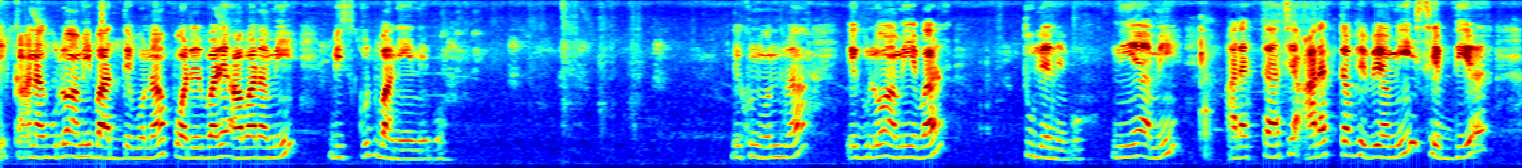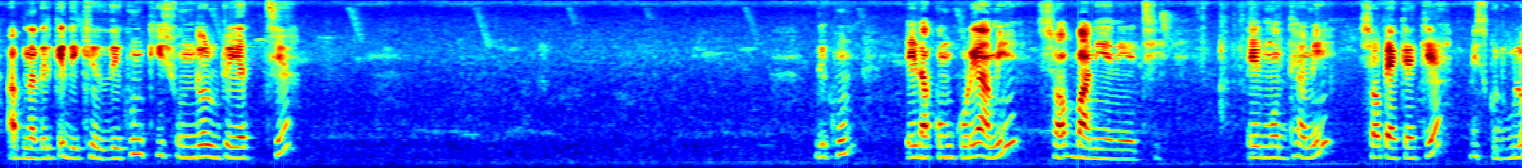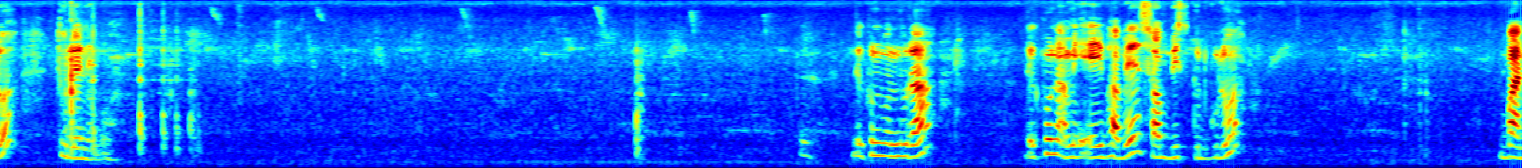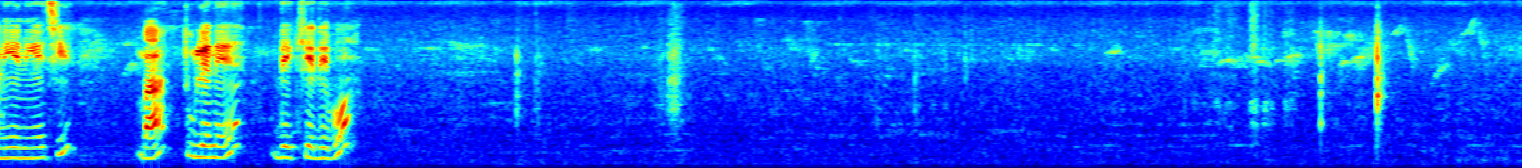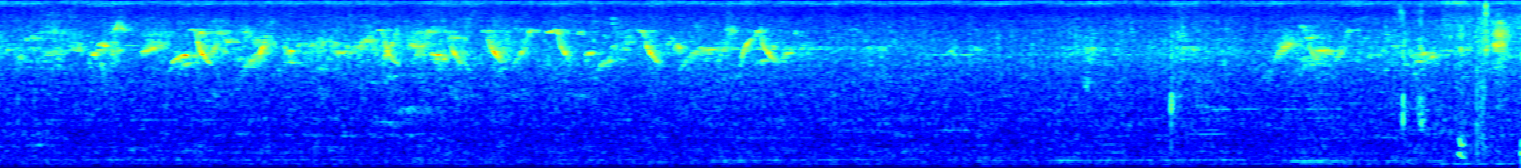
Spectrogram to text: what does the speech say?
এই কানাগুলো আমি বাদ দেব না, পরের বারে আবার আমি বিস্কুট বানিয়ে নেব। দেখুন বন্ধুরা, এগুলো আমি এবার তুলে নেব। নিয়ে আমি আর একটা আছে আর একটা ভেবে আমি শেপ দিয়ে আপনাদেরকে দেখে দেখুন কি সুন্দর উঠে যাচ্ছে। দেখুন, এরকম করে আমি সব বানিয়ে নিয়েছি। এর মধ্যে আমি সব একে একে বিস্কুটগুলো তুলে নেব। দেখুন বন্ধুরা দেখুন আমি এইভাবে সব বিস্কুটগুলো বানিয়ে নিয়েছি বা তুলে নিয়ে দেখিয়ে দেব।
